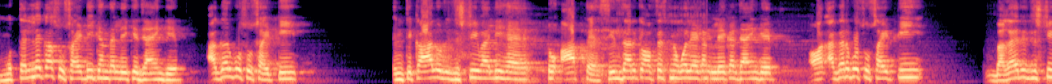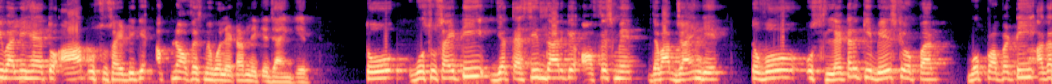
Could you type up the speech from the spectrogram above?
मुतल का सोसाइटी के अंदर लेके जाएँगे। अगर वो सोसाइटी इंतकाल और रजिस्ट्री वाली है तो आप तहसीलदार के ऑफ़िस में वो लेटर लेकर जाएँगे। और अगर वो सोसाइटी बगैर रजिस्ट्री वाली है तो आप उस सोसाइटी के अपने ऑफ़िस में वो लेटर लेके जाएँगे। तो वो सोसाइटी या तहसीलदार के ऑफ़िस में जब आप जाएँगे तो वो उस लेटर के बेस के ऊपर वो प्रॉपर्टी अगर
